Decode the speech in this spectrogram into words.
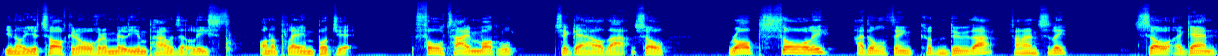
you know you're talking over a million pounds at least on a playing budget, full time model to get out of that. So Rob solely, I don't think couldn't do that financially. So again,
